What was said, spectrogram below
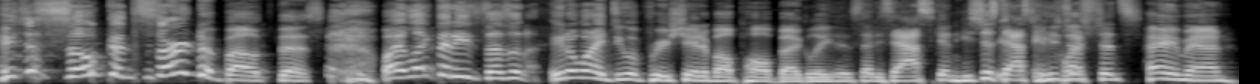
He's just so concerned about this. But I like that he doesn't. You know what I do appreciate about Paul Begley is that he's asking. He's just asking He's just, questions. hey man,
